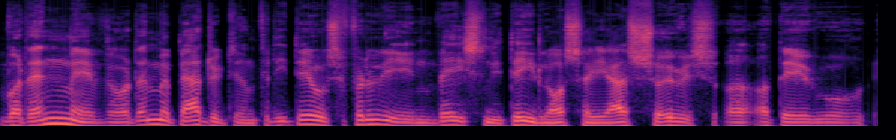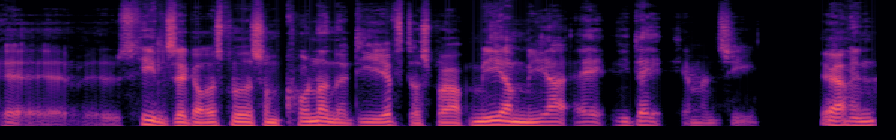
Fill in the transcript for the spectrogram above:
Hvordan med, hvordan med bæredygtigheden? Fordi det er jo selvfølgelig en væsentlig del også af jeres service, og, og det er jo øh, helt sikkert også noget, som kunderne de efterspørger mere og mere af i dag, kan man sige. Ja. Men,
